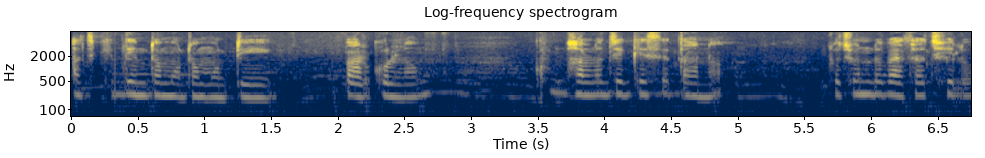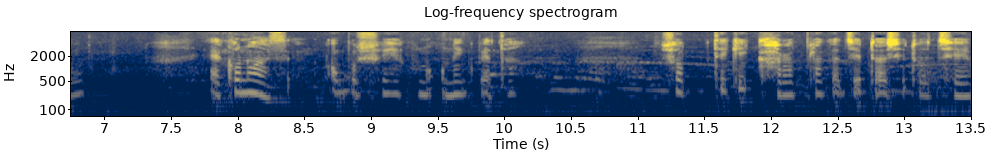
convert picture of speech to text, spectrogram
আজকের দিনটা মোটামুটি পার করলাম। খুব ভালো যে গেছে তা না। প্রচণ্ড ব্যথা ছিল। এখনও আছে। অবশ্যই এখনও অনেক ব্যথা। সব থেকে খারাপ লাগা যেটা, সেটা হচ্ছে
